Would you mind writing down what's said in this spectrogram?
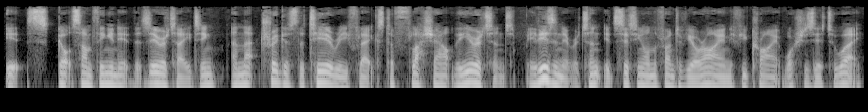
it's got something in it that's irritating, and that triggers the tear reflex to flush out the irritant. It is an irritant, it's sitting on the front of your eye, and if you cry, it washes it away.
